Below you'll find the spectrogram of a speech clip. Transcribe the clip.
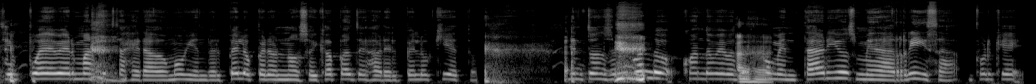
se puede ver más exagerado moviendo el pelo, pero no soy capaz de dejar el pelo quieto. Entonces cuando, cuando veo Ajá. comentarios me da risa, porque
